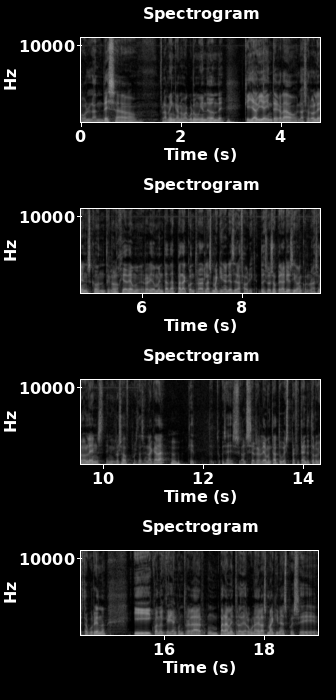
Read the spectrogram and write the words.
holandesa, flamenca, no me acuerdo muy bien de dónde, que ya había integrado las HoloLens con tecnología de realidad aumentada para controlar las maquinarias de la fábrica. Entonces los operarios iban con una HoloLens de Microsoft puestas en la cara, Mm. que o sea, es- al ser realidad aumentada tú ves perfectamente todo lo que está ocurriendo, y cuando querían controlar un parámetro de alguna de las máquinas, pues eh,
